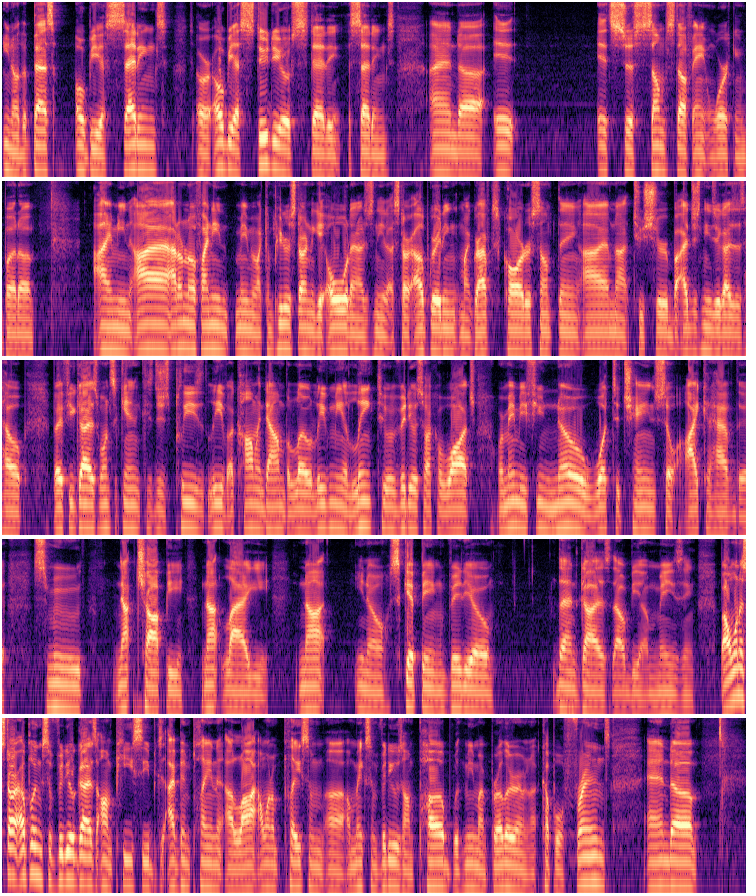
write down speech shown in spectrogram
you know the best OBS settings or OBS Studio setting settings, and uh, it it's just some stuff ain't working. But uh, I mean, I I don't know if I need maybe my computer's starting to get old and I just need to start upgrading my graphics card or something. I'm not too sure, but I just need your guys' help. But if you guys once again could just please leave a comment down below, leave me a link to a video so I can watch, or maybe if you know what to change so I could have the smooth, not choppy, not laggy, not you know skipping video then guys that would be amazing. But i want to start uploading some video guys on pc because i've been playing it a lot. I want to play some uh, i'll make some videos on pub with me my brother and a couple of friends. And uh,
